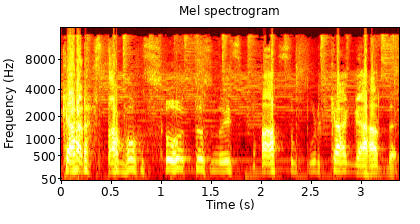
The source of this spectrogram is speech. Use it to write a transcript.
caras estavam soltos no espaço por cagada.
